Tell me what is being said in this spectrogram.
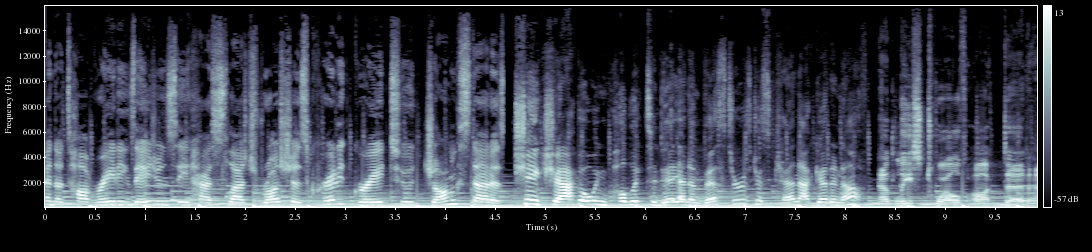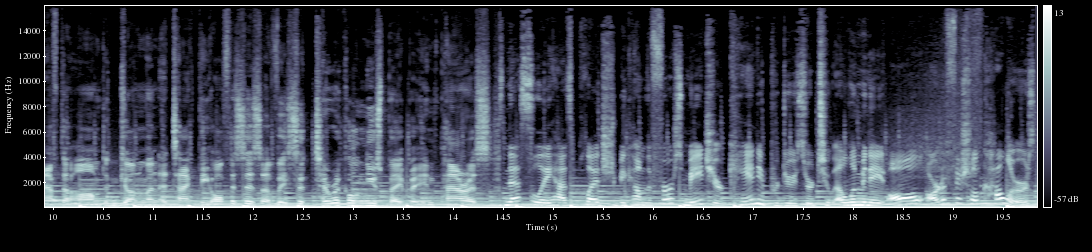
And the top ratings agency has slashed Russia's credit grade to junk status. Shake Shack going public today, and investors just cannot get enough. At least 12 are dead after armed gunmen attacked the offices of a satirical newspaper in Paris. Nestle has pledged to become the first major candy producer to eliminate all artificial colors.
